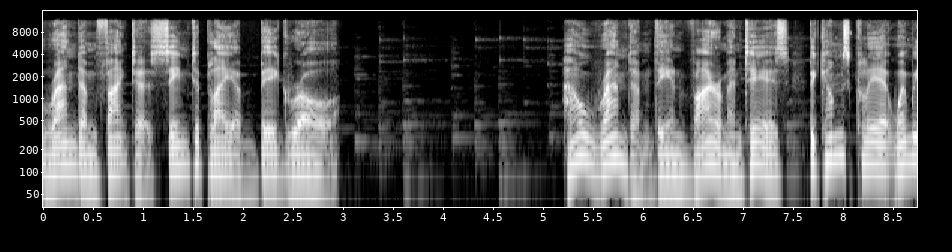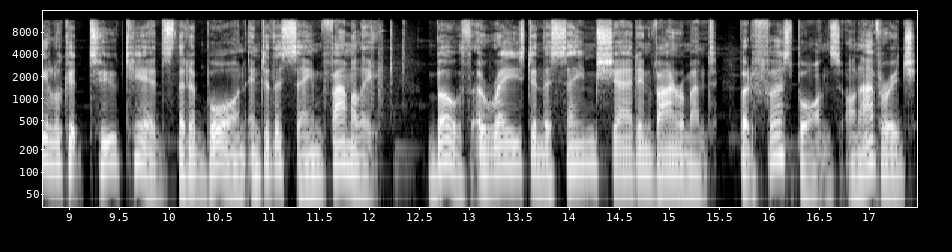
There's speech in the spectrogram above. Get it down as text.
Random factors seem to play a big role. How random the environment is becomes clear when we look at two kids that are born into the same family. Both are raised in the same shared environment, but firstborns, on average,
